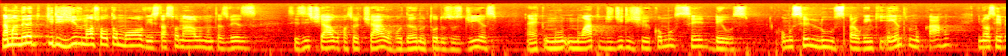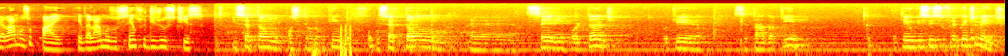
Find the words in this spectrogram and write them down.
Na maneira de dirigir o nosso automóvel, estacioná-lo, muitas vezes, se existe algo, pastor Tiago, rodando todos os dias, né, no, no ato de dirigir, como ser Deus, como ser luz para alguém que entra no carro e nós revelarmos o Pai, revelarmos o senso de justiça. Isso é tão, posso interromper um pouquinho? Isso é tão é, sério e importante, porque citado aqui, eu tenho visto isso frequentemente.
